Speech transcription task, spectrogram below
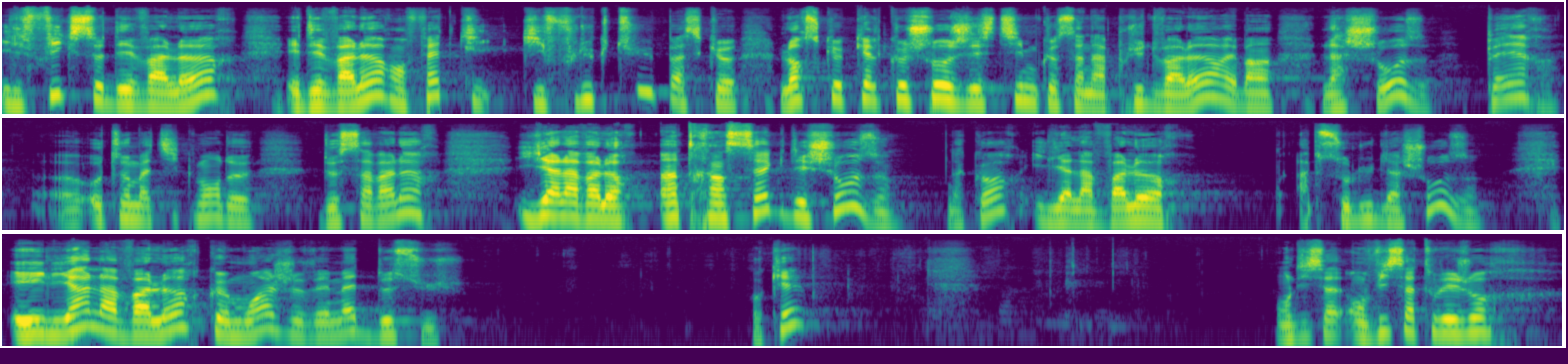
Il fixe des valeurs et des valeurs en fait qui, fluctuent parce que lorsque quelque chose j'estime que ça n'a plus de valeur, et eh ben, la chose perd euh, automatiquement de, de sa valeur. Il y a la valeur intrinsèque des choses, d'accord? Il y a la valeur absolue de la chose et il y a la valeur que moi je vais mettre dessus. Ok on, vit ça tous les jours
